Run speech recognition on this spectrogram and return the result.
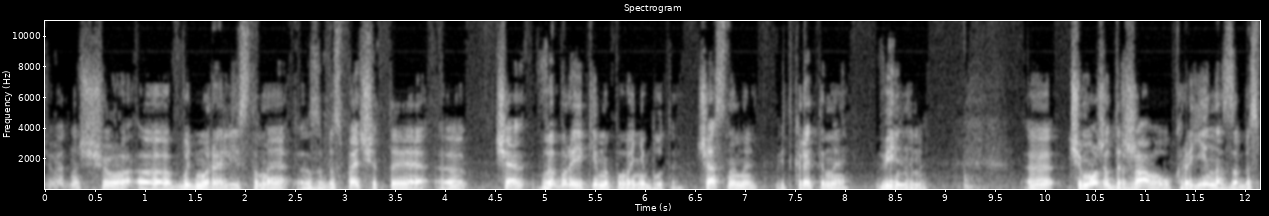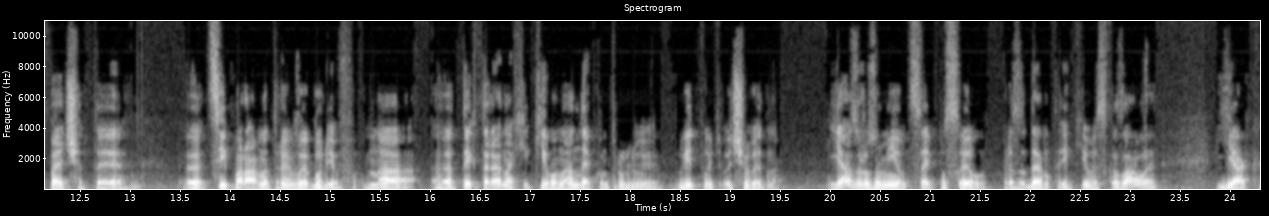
Очевидно, що е, будьмо реалістами, забезпечити е, вибори, які ми повинні бути чесними, відкритими, вільними. Е, чи може держава Україна забезпечити ці параметри виборів на тих теренах, які вона не контролює? Відповідь очевидна. Я зрозумів цей посил президента, який ви сказали, як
